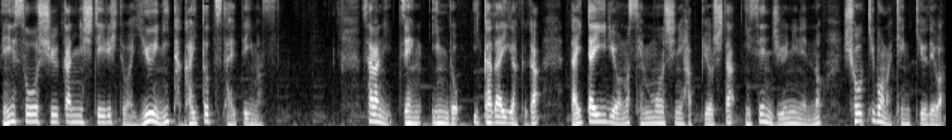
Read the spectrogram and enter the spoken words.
瞑想を習慣にしている人は優位に高いと伝えています。さらに全インド医科大学が代替医療の専門誌に発表した2012年の小規模な研究では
